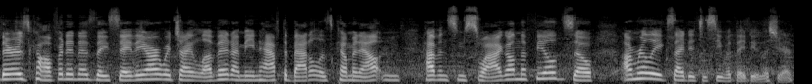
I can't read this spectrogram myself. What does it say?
they're as confident as they say they are, which I love it. I mean, half the battle is coming out and having some swag on the field. So I'm really excited to see what they do this year.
